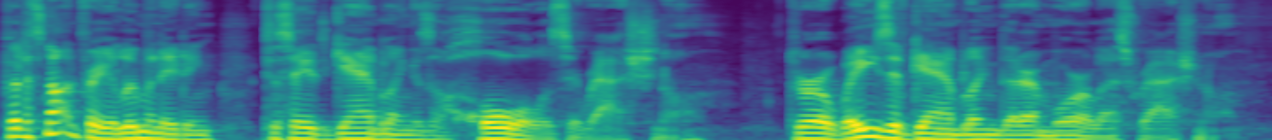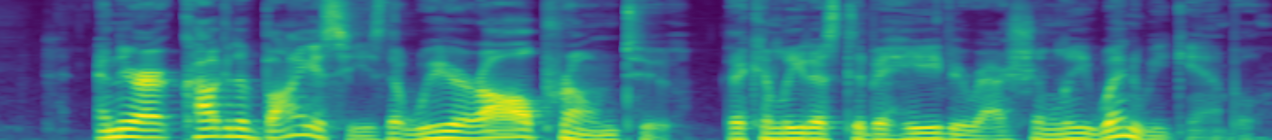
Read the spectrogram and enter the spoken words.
But it's not very illuminating to say that gambling as a whole is irrational. There are ways of gambling that are more or less rational. And there are cognitive biases that we are all prone to that can lead us to behave irrationally when we gamble.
